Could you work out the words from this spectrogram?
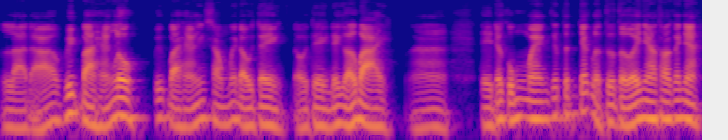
là đã viết bài hẳn luôn viết bài hẳn xong mới đội tiền đội tiền để gỡ bài. À, thì nó cũng mang cái tính chất là tự tự với nhau thôi cả nhà.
